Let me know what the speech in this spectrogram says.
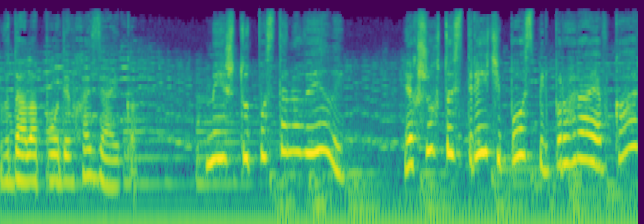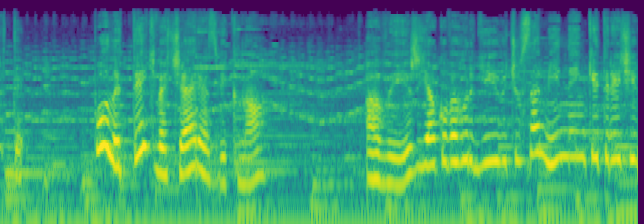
вдала подив хазяйка. Ми ж тут постановили. Якщо хтось тричі поспіль програє в карти, полетить вечеря з вікна. А ви ж, Якове Гордійовичу, самі неньки тричі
